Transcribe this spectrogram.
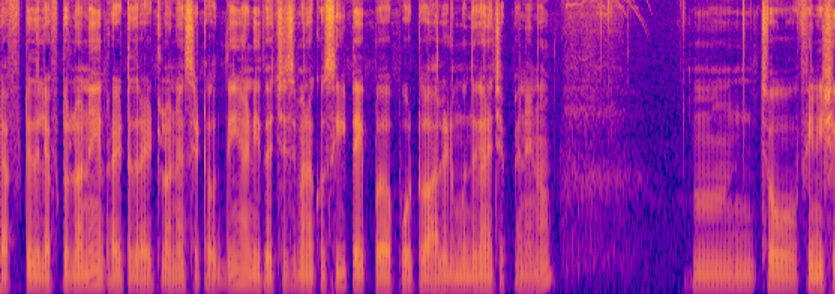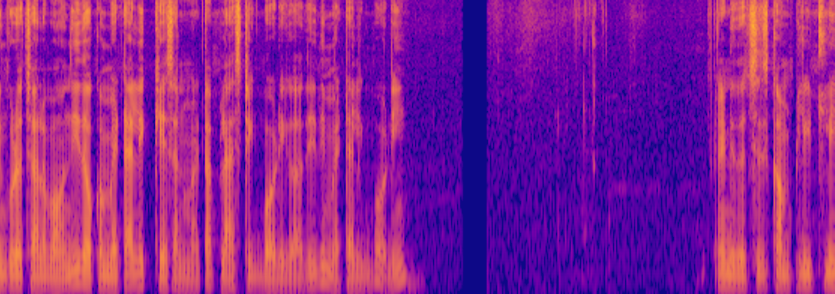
లెఫ్ట్ది లెఫ్ట్లోనే రైట్ది రైట్లోనే సెట్ అవుద్ది. అండ్ ఇది వచ్చేసి మనకు సీ టైప్ పోర్టు ఆల్రెడీ ముందుగానే చెప్పాను నేను. సో ఫినిషింగ్ కూడా చాలా బాగుంది. ఇది ఒక మెటాలిక్ కేస్ అనమాట ప్లాస్టిక్ బాడీ కాదు ఇది మెటాలిక్ బాడీ అండ్ ఇది వచ్చేసి కంప్లీట్లీ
